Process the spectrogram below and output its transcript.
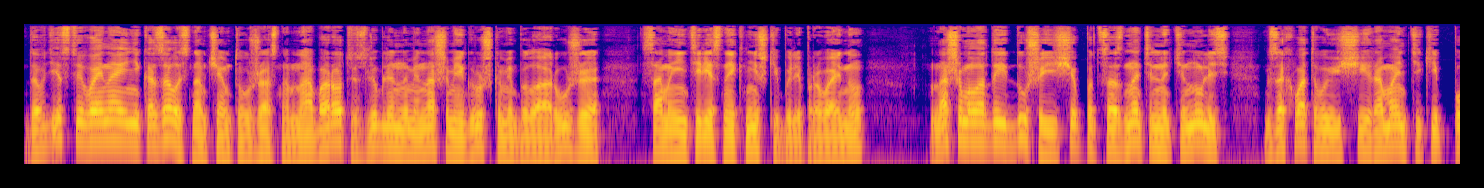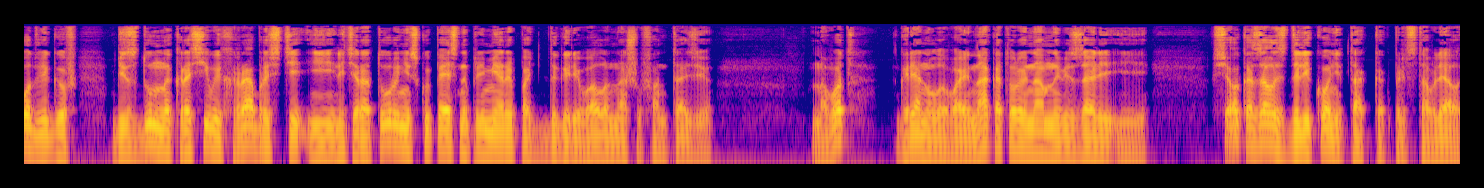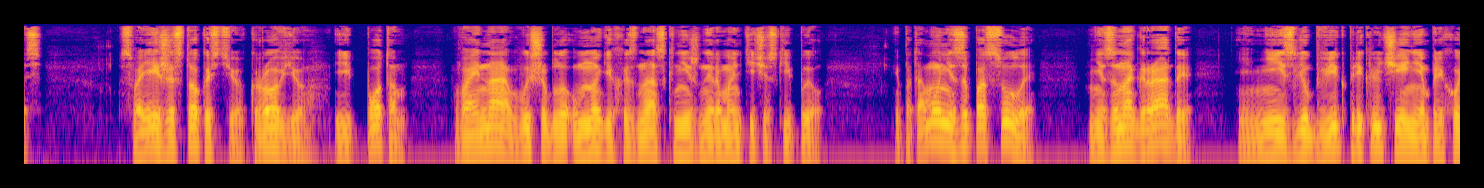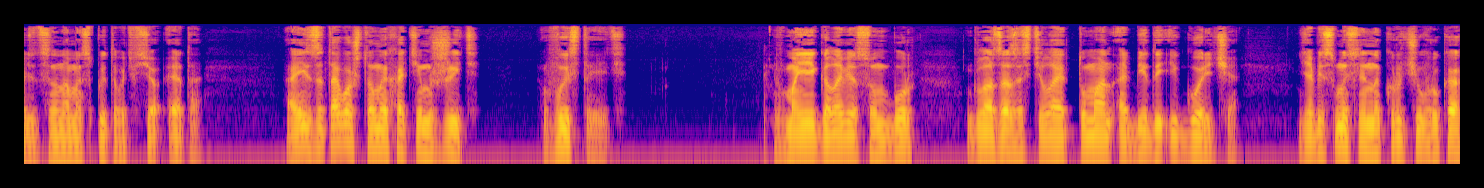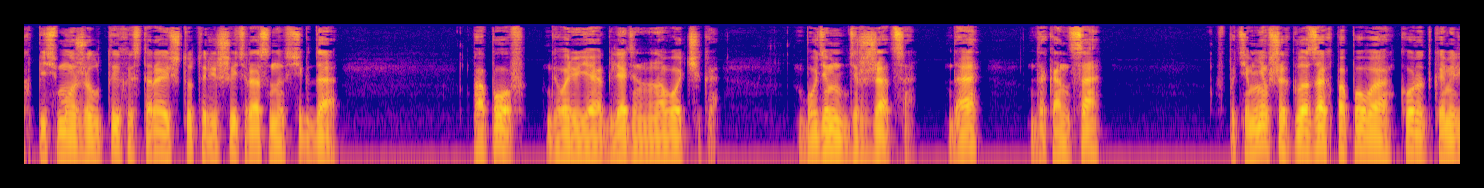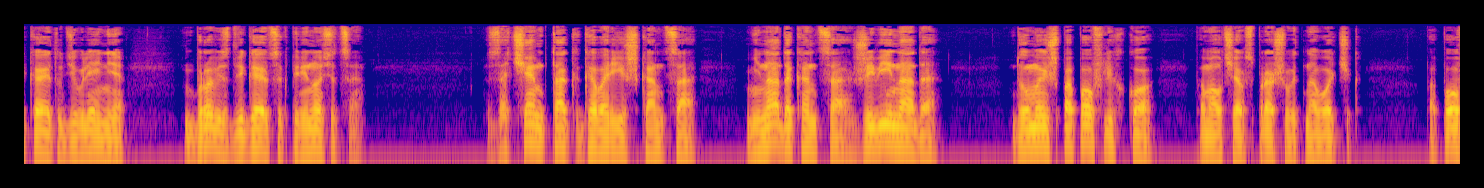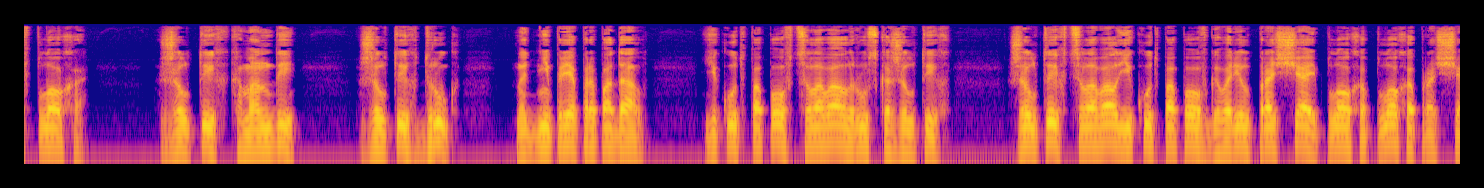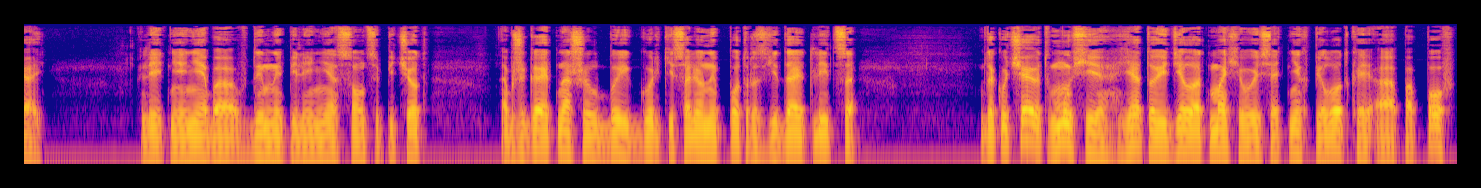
Да в детстве война и не казалась нам чем-то ужасным. Наоборот, излюбленными нашими игрушками было оружие, самые интересные книжки были про войну. Наши молодые души еще подсознательно тянулись к захватывающей романтике подвигов, бездумно красивой храбрости и литературы, не скупясь на примеры, поддогоревала нашу фантазию. Но вот грянула война, которую нам навязали, и все оказалось далеко не так, как представлялось. Своей жестокостью, кровью и потом война вышибла у многих из нас книжный романтический пыл. И потому не за посулы, не за награды и не из любви к приключениям приходится нам испытывать все это, а из-за того, что мы хотим жить, выстоять. В моей голове сумбур, глаза застилает туман обиды и горечи. Я бессмысленно кручу в руках письмо желтых и стараюсь что-то решить раз и навсегда. «Попов», — говорю я, глядя на наводчика, — «будем держаться, да? До конца?» В потемневших глазах Попова коротко мелькает удивление, брови сдвигаются к переносице. «Зачем так говоришь конца? Не надо конца, живи надо!» «Думаешь, Попов легко?» — помолчав, спрашивает наводчик. «Попов плохо. Желтых команды, желтых друг, на Днепре пропадал. Якут Попов целовал русско-желтых. Желтых целовал Якут Попов, говорил «прощай, плохо, плохо, прощай». Летнее небо в дымной пелене, солнце печет, обжигает наши лбы, горький соленый пот разъедает лица — Докучают мухи, я то и дело отмахиваюсь от них пилоткой, а Попов,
